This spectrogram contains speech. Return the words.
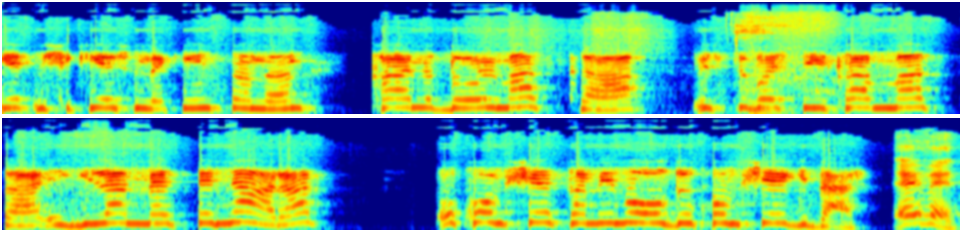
72 yaşındaki insanın karnı doymazsa üstü başı yıkanmazsa ilgilenmezse ne arar? O komşuya samimi olduğu komşuya gider. Evet.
